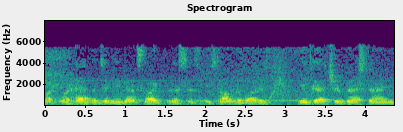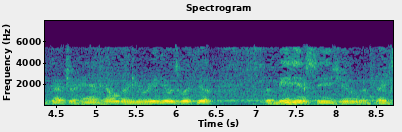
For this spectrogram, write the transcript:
What, what happens in events like this, is he's talking about is, you've got your vest on, you've got your handheld or your radios with you, the media sees you and thinks,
